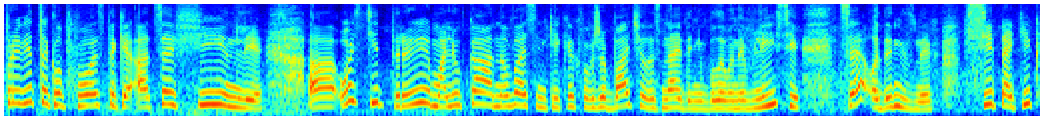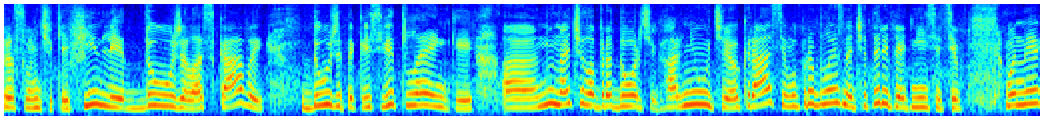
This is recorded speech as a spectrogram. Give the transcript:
Привіт, це клуб хвостики, а це Фінлі. Ось ті три малюка новесенькі, яких ви вже бачили, знайдені були вони в лісі. Це один із них. Всі такі красунчики. Фінлі дуже ласкавий, дуже такий світленький, ну, наче лабрадорчик, гарнючий, окрас йому приблизно 4-5 місяців. Вони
